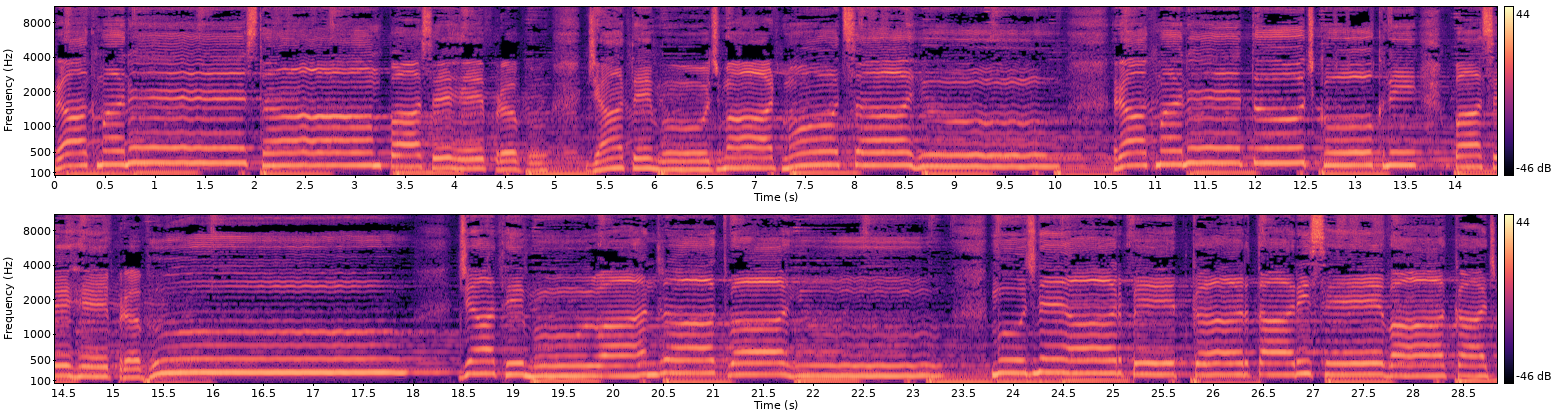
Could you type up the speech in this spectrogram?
રાખ મને સ્થામ પાસે હે પ્રભુ, જ્યાં તે મુજ માટ મોજ સહ્યું. રાખ મને તુજ કોખની પાસે હે પ્રભુ. જ્યાંથી મૂળવાન રક્તવાહ્યું મુજને અર્પિત કર તારી સેવા કાજ,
